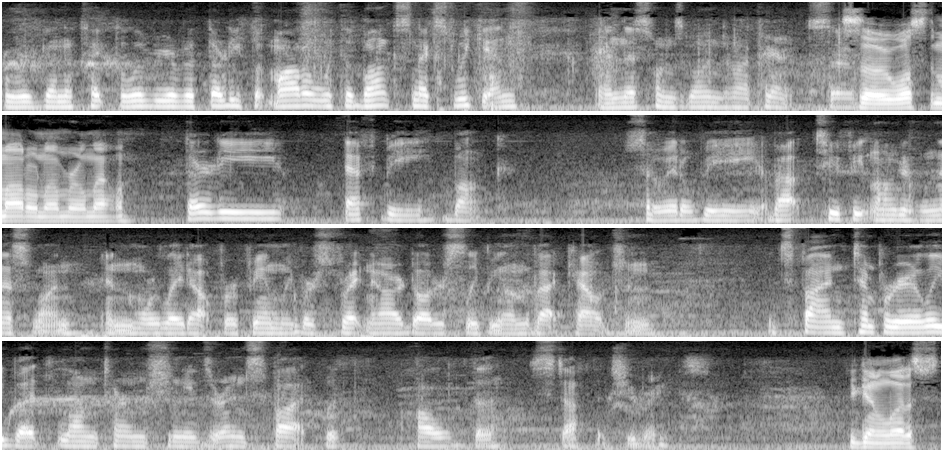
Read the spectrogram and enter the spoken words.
we're gonna take delivery of a 30 foot model with the bunks next weekend, and this one's going to my parents. So, So, what's the model number on that one? 30 FB bunk. So it'll be about two feet longer than this one and more laid out for a family versus right now our daughter's sleeping on the back couch and it's fine temporarily but long term she needs her own spot with all of the stuff that she brings. You're gonna let us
